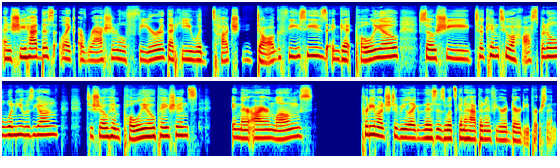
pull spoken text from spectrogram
And she had this like irrational fear that he would touch dog feces and get polio. So she took him to a hospital when he was young to show him polio patients in their iron lungs. Pretty much to be like, this is what's going to happen if you're a dirty person.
